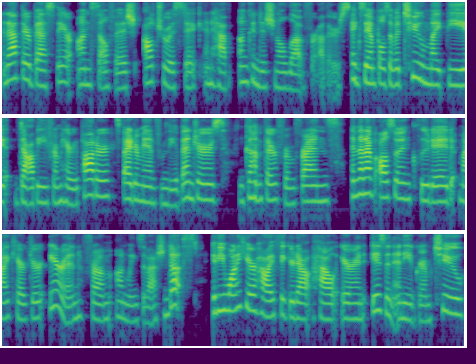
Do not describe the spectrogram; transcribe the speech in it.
And at their best, they are unselfish, altruistic, and have unconditional love for others. Examples of a two might be Dobby from Harry Potter, Spider Man from the Avengers, Gunther from Friends. And then I've also included my character Aaron from On Wings of Ash and Dust. If you want to hear how I figured out how Aaron is an Enneagram 2,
